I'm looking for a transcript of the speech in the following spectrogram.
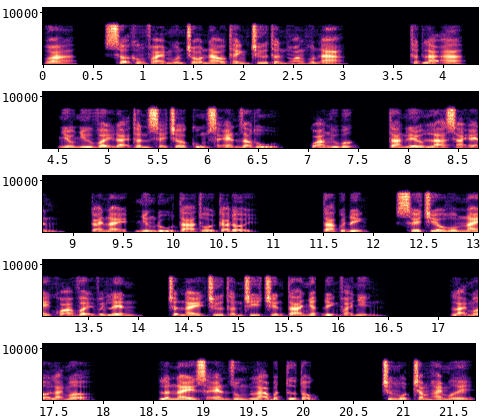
Hoa, sợ không phải muốn cho náo thành chư thần hoàng hôn A. Thật là à, nhiều như vậy đại thần sẽ chờ cùng sẽ ẻn giao thủ, quá ngưu bức, ta nếu là xài ẻn, cái này nhưng đủ ta thổi cả đời. Ta quyết định, xế chiều hôm nay khóa vậy vệnh lên, trận này chư thần chi chiến ta nhất định phải nhìn. Lại mở lại mở. Lần này sẽ ẻn dùng là bất tử tộc. chương 120,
